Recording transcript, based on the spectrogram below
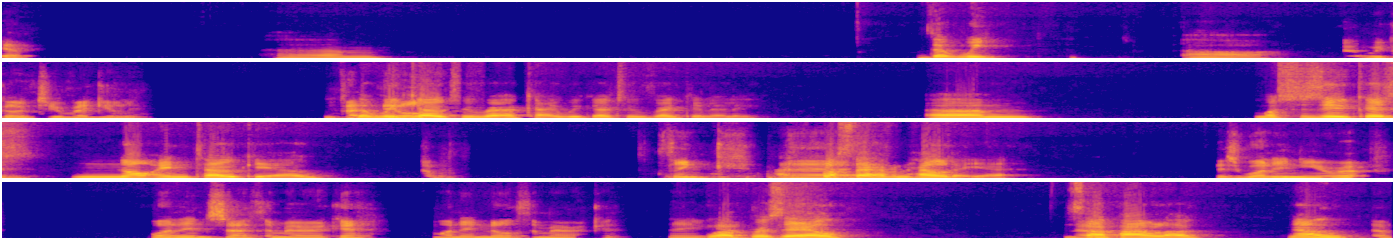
Yep. Um, that we. Ah. we go to regularly. Fact, that we go to. Okay, we go to regularly. Um, well, Suzuka's not in Tokyo. I think. Uh, Plus, they haven't held it yet. There's one in Europe, one in South America, one in North America. There you well, go. Brazil, no. Sao Paulo. No? no?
